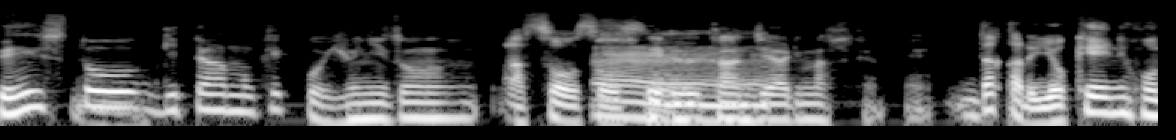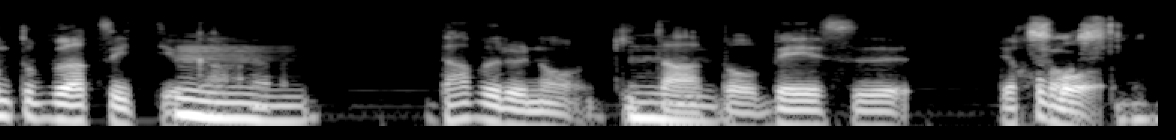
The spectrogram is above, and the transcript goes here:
ベースとギターも結構ユニゾンあ、そうそうして。る感じありますよね。だから余計に本当分厚いっていうか、んダブルのギターとベースでほぼそね。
